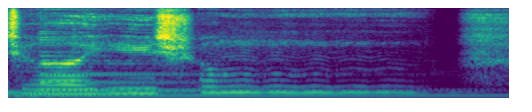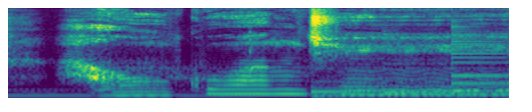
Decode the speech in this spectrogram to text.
这一生好光景。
